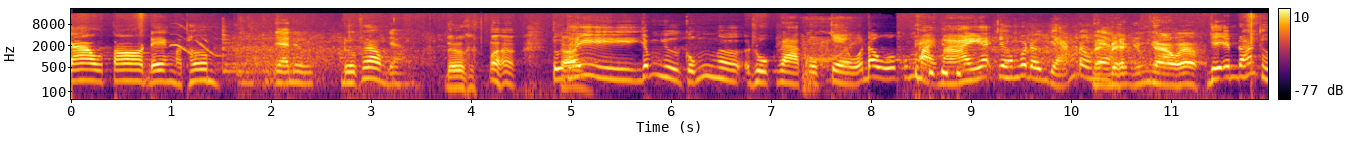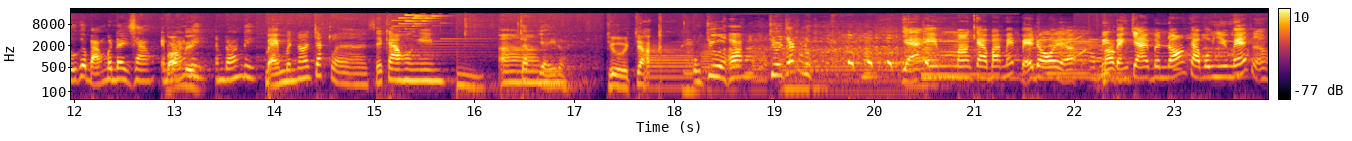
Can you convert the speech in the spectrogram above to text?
cao to đen mà thơm dạ được. Được phải không? Dạ. Được. Mà tôi thấy giống như cũng ờ, ruột rà cột chèo ở đâu cũng mài mài á chứ không có đơn giản đâu đen nha. đen giống nhau ha. Vậy em đoán thử cái bạn bên đây sao? Em Đoán đoán, đi. đi. em đoán đi. Bạn bên đó chắc là sẽ cao hơn em. À, chắc vậy rồi. Chưa chắc. Ủa chưa ha chưa chắc luôn. Dạ em à, cao 3 mét bẻ đôi ạ. Không biết Ba- bạn trai bên đó cao bao nhiêu mét ạ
